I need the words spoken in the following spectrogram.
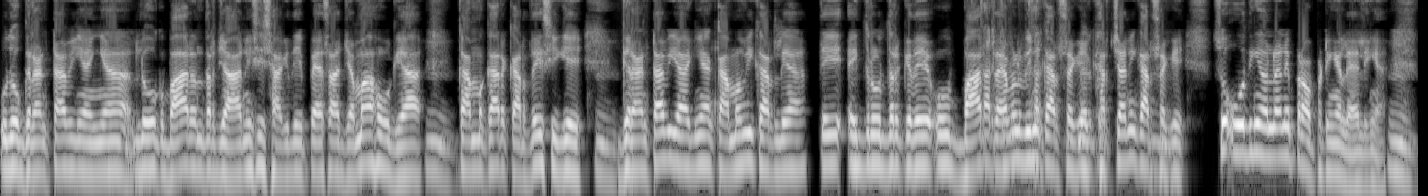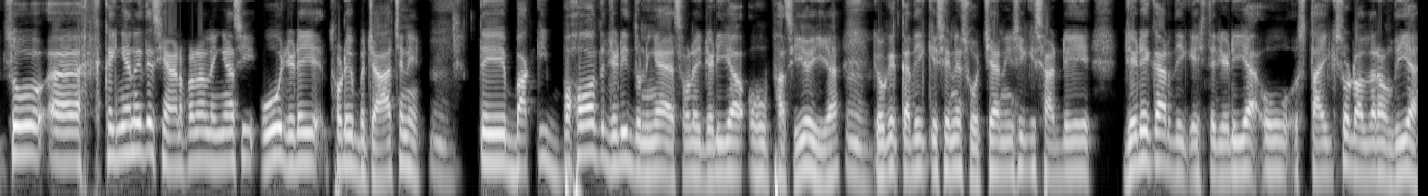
ਉਦੋਂ ਗਰੰਟਾਂ ਵੀ ਆਈਆਂ। ਲੋਕ ਬਾਹਰ ਅੰਦਰ ਜਾ ਨਹੀਂ ਸੀ ਸਕਦੇ ਪੈਸਾ ਜਮ੍ਹਾਂ ਹੋ ਗਿਆ ਹੂੰ, ਕੰਮਕਾਰ ਕਰਦੇ ਸੀਗੇ ਗਰੰਟਾਂ ਵੀ ਆ ਗਈਆਂ ਕੰਮ ਵੀ ਕਰ ਲਿਆ ਤੇ ਇਧਰ ਉਧਰ ਕਿਤੇ ਉਹ ਬਾਹਰ ਟਰੈਵਲ ਵੀ ਨਹੀਂ ਕਰ ਸਕੇ। ਖਰਚਾ ਨਹੀਂ ਕਰ। ਸਕੇ। ਸੋ ਉਹਦੀਆਂ ਉਹਨਾਂ ਨੇ ਪ੍ਰਾਪਰਟੀਆਂ ਲੈ ਲਈਆਂ। ਸੋ ਕਈਆਂ ਨੇ ਤੇ ਸਿਆਣਪਾਂ ਲਈਆਂ ਸੀ ਉਹ ਜਿਹੜੇ ਥੋੜੇ ਬਚਾਅ ਚ ਨੇ ਤੇ ਬਾਕੀ ਬਹੁਤ ਜਿਹੜੀ ਦੁਨੀਆ ਇਸ ਵੇਲੇ ਜਿਹੜੀ ਆ ਉਹ ਫਸੀ ਹੋਈ ਆ ਕਿਉਂਕਿ ਕਦੀ ਕਿਸੇ ਨੇ ਸੋਚਿਆ ਨਹੀਂ ਸੀ ਕਿ ਸਾਡੇ ਜਿਹੜੇ ਘਰ ਦੀ ਕਿਸ਼ਤ ਜਿਹੜੀ ਆ ਉਹ 2700 ਡਾਲਰ ਆਉਂਦੀ ਆ।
